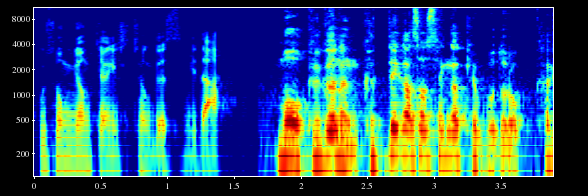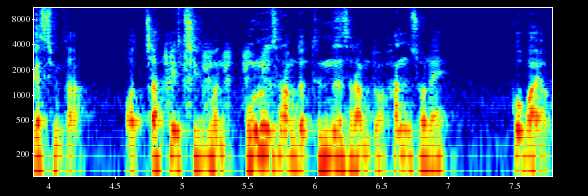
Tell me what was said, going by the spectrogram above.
구속영장이 시청됐습니다. 뭐 그거는 그때 가서 생각해 보도록 하겠습니다. 어차피 지금은 보는 사람도 듣는 사람도 한 손에 꼽아요.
